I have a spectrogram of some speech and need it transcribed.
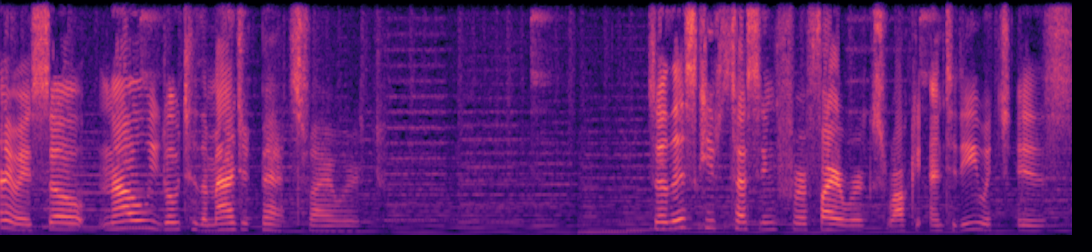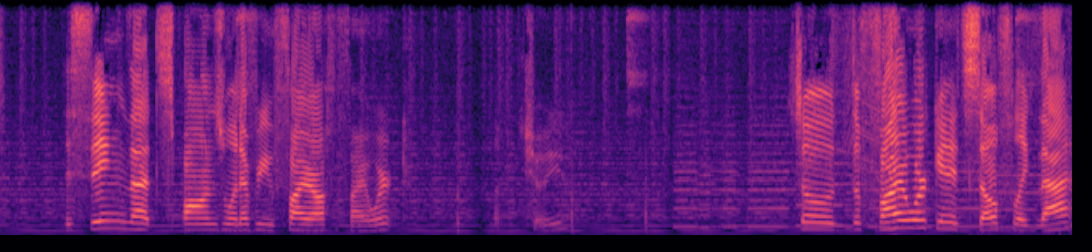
Anyway, so now we go to the Magic Bats firework. So this keeps testing for fireworks rocket entity, which is the thing that spawns whenever you fire off a firework. Let me show you. So the firework in itself, like that,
